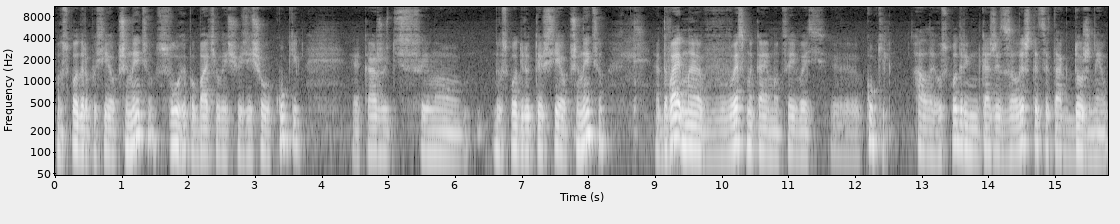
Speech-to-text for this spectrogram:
господар посіяв пшеницю, слуги побачили, що зійшов кукіль, е, кажуть своєму господарю, ти ж сіяв пшеницю. Давай ми висмикаємо цей весь кукіль. Але господар їм каже, залиште це так до жнив.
